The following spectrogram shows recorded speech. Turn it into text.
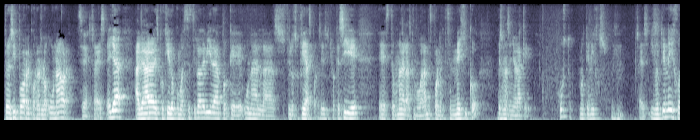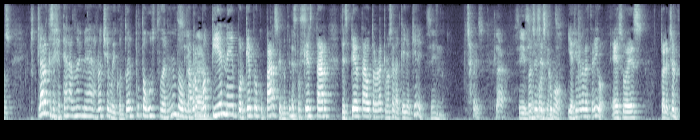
pero sí puedo recorrerlo una hora. Sí. ¿sabes? Ella había escogido como este estilo de vida porque una de las filosofías, por así decirlo, que sigue, este, una de las como grandes ponentes en México, es una señora que justo no tiene hijos. ¿sabes? Y no tiene hijos. Pues claro que se jetea a las nueve y media de la noche, güey, con todo el puto gusto del mundo, Sí, cabrón. claro. No tiene por qué preocuparse, no tiene Es por qué sí. estar despierta a otra hora que no sea la que ella quiere, Sí, no. ¿sabes? Claro. Sí, Entonces es 100%. como, y a fin de cuentas te digo, eso es tu elección,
